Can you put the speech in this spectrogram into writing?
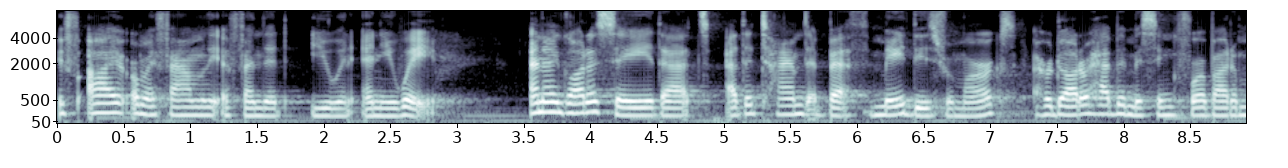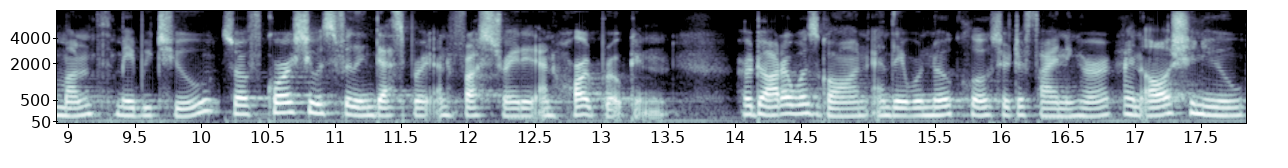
if I or my family offended you in any way. And I gotta say that at the time that Beth made these remarks, her daughter had been missing for about a month, maybe two. So, of course, she was feeling desperate and frustrated and heartbroken. Her daughter was gone, and they were no closer to finding her, and all she knew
